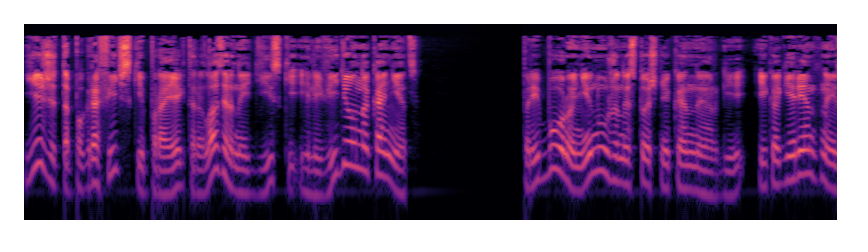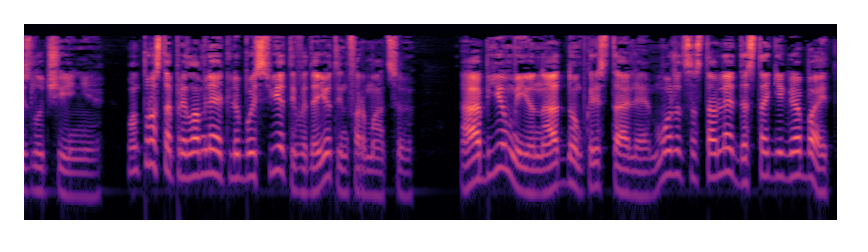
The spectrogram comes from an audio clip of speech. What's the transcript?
«Есть же топографические проекторы, лазерные диски или видео, наконец». Прибору не нужен источник энергии и когерентное излучение – он просто преломляет любой свет и выдает информацию. А объем ее на одном кристалле может составлять до 100 гигабайт.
